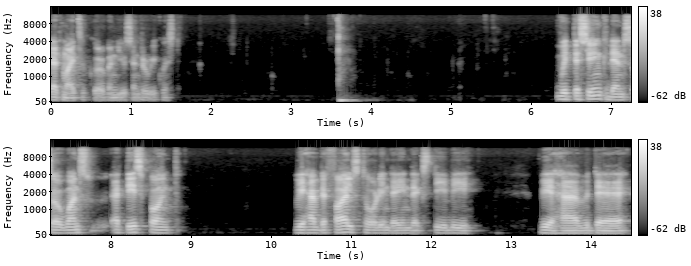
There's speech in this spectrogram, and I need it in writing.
that might occur when you send a request. With the sync then, so once at this point, we have the file stored in the index DB, we have the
